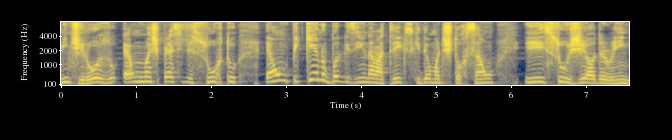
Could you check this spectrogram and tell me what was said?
mentiroso, é uma espécie de surto, é um pequeno bugzinho na Matrix que deu uma distorção e surgiu Elden Ring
